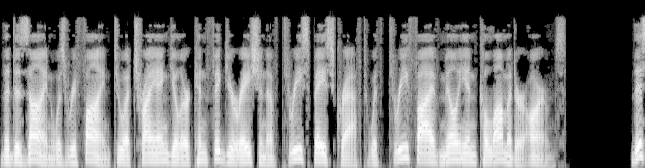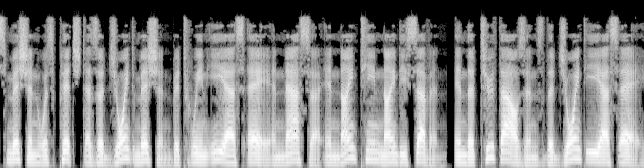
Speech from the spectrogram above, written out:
the design was refined to a triangular configuration of three spacecraft with three 5 million km arms. This mission was pitched as a joint mission between ESA and NASA in 1997. In the 2000s, the joint ESA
